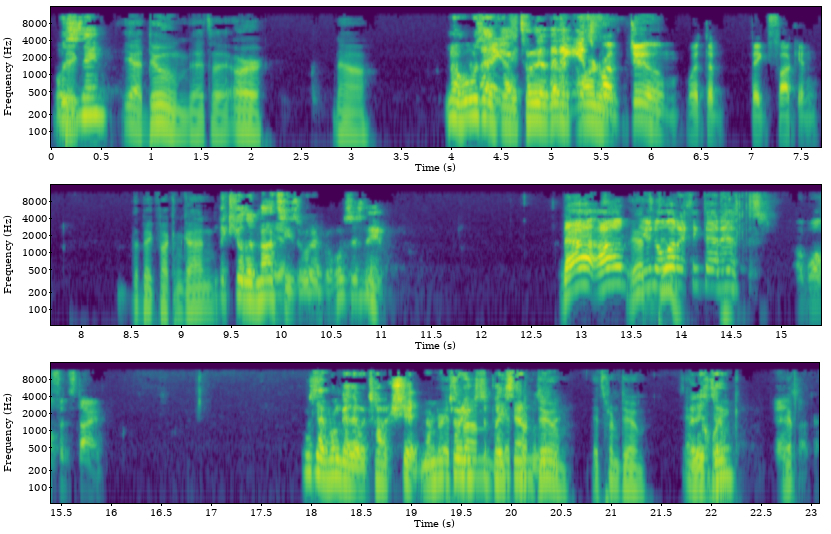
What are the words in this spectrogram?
What was his name? Yeah, Doom. That's a or no. No, what was I that guy? it's- Tony, I think like it's Arnold. from Doom with the big fucking. The big fucking gun. They killed the Nazis or whatever. What was his name? Nah, um, Yeah, you know Doom. what? I think that is Wolfenstein. What was that one guy that would talk shit? Remember It's Tony from, used to play it's from samples of it. Doom. It's from Doom. It And is Doom? Quake. It's okay.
